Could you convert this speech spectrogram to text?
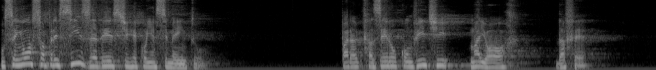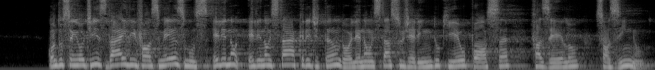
O Senhor só precisa deste reconhecimento para fazer o convite maior da fé. Quando o Senhor diz, dai-lhe vós mesmos, ele não, ele não está acreditando, ele não está sugerindo que eu possa fazê-lo sozinho.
